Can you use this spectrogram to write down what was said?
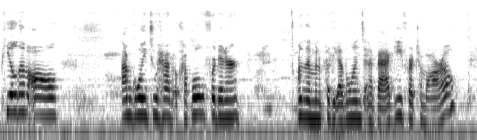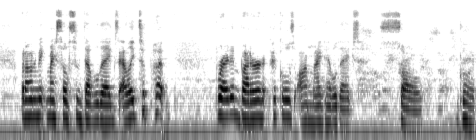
peel them all. I'm going to have a couple for dinner and then I'm going to put the other ones in a baggie for tomorrow but I'm gonna make myself some deviled eggs. I like to put bread and butter pickles on my deviled eggs. So good.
